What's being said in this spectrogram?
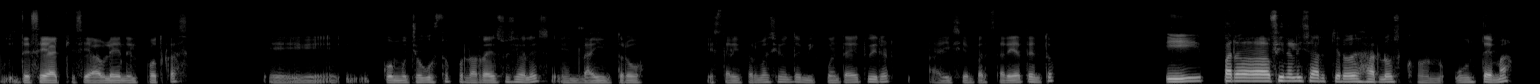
desea que se hable en el podcast, eh, con mucho gusto por las redes sociales. En la intro está la información de mi cuenta de Twitter, ahí siempre estaré atento. Y para finalizar, quiero dejarlos con un tema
